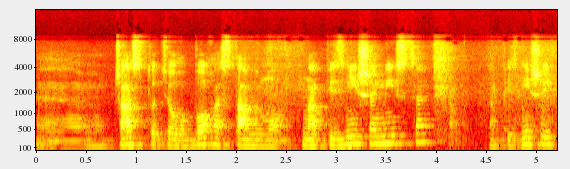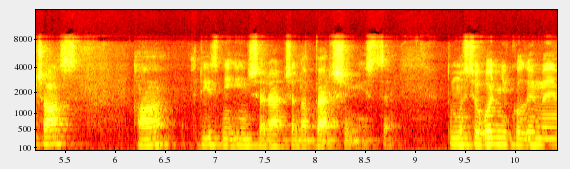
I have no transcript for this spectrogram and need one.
Е, Часто цього Бога ставимо на пізніше місце, на пізніший час, а різні інші речі на перше місце. Тому сьогодні, коли ми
